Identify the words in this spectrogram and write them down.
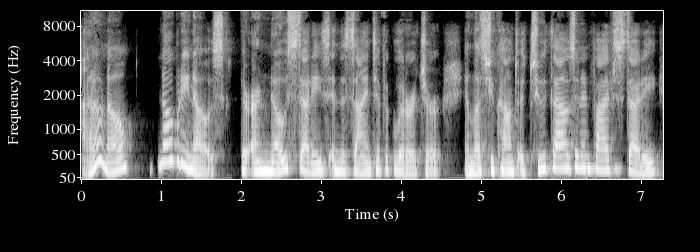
I don't know. Nobody knows. There are no studies in the scientific literature unless you count a 2005 study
